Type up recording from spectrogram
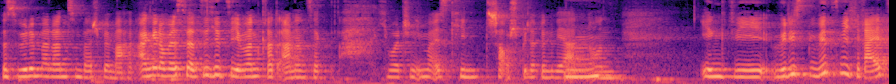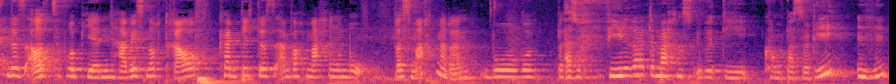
Was würde man dann zum Beispiel machen? Angenommen, es hört sich jetzt jemand gerade an und sagt, ach, ich wollte schon immer als Kind Schauspielerin werden mhm. und irgendwie würde es mich reizen, das auszuprobieren. Habe ich es noch drauf? Könnte ich das einfach machen? Wo, was macht man dann? Wo, wo, also viele Leute machen es über die Kompasserie, mhm.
